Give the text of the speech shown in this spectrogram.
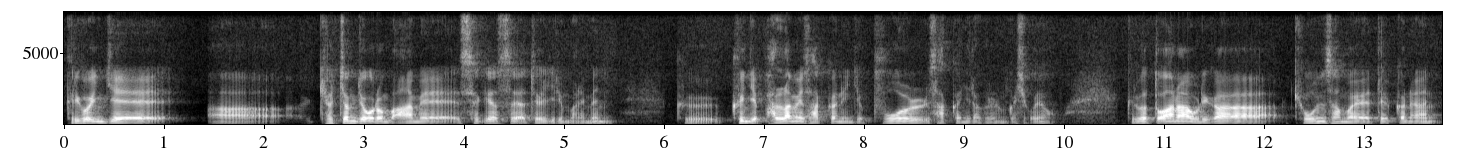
그리고 이제 어, 결정적으로 마음에 새겼어야 될 일이 뭐냐면 그, 그 이제 발람의 사건이 이제 부월 사건이라 그러는 것이고요. 그리고 또 하나 우리가 교훈 삼아야 될 거는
